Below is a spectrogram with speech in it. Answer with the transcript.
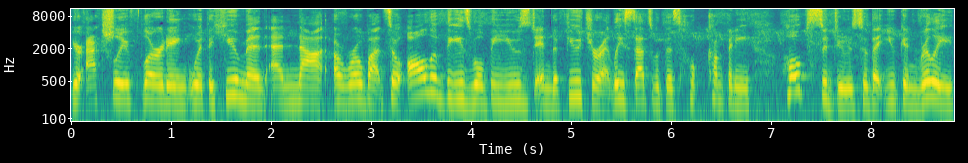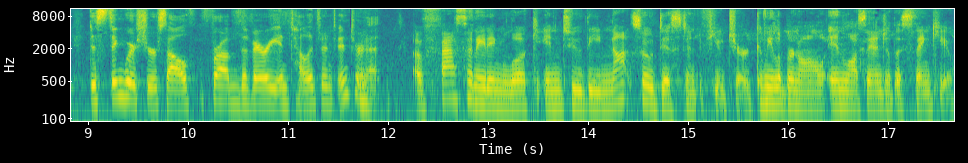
you're actually flirting with a human and not a robot so all of these will be used in the future at least that's what this company hopes to do so that you can really distinguish yourself from the very intelligent internet A fascinating look into the not so distant future. Camila Bernal in Los Angeles, thank you.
